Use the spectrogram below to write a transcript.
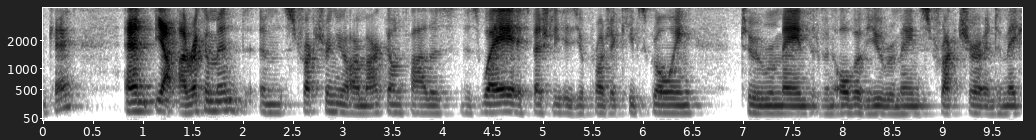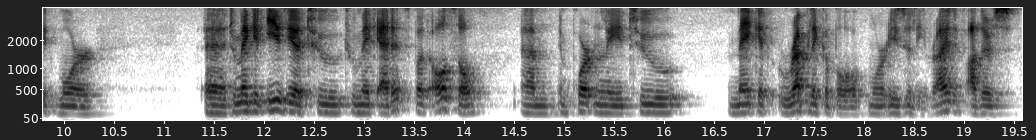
Okay? And yeah, I recommend um, structuring your R Markdown file this, this way, especially as your project keeps growing to remain sort of an overview, remain structure, and to make it more, uh, to make it easier to to make edits, but also um, importantly to make it replicable more easily, right? If others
